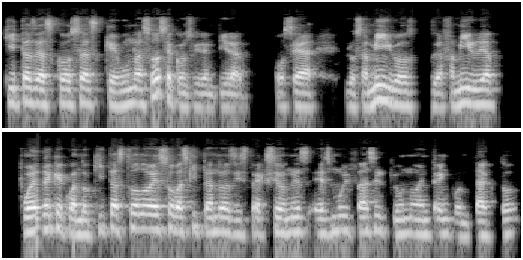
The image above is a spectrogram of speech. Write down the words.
quitas las cosas que uno asocia con su identidad, o sea, los amigos, la familia. Puede que cuando quitas todo eso, vas quitando las distracciones, es muy fácil que uno entre en contacto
